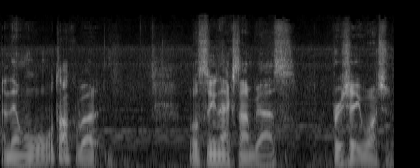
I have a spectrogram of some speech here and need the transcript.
and then we'll, we'll talk about it. We'll see you next time, guys. Appreciate you watching.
